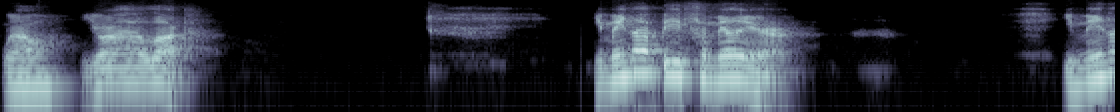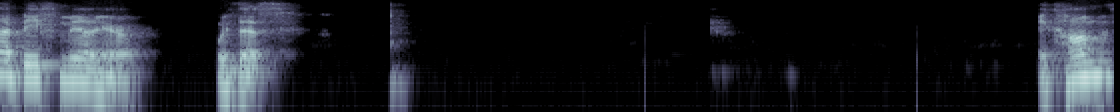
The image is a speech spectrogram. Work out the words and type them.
well, you're out of luck. You may not be familiar. You may not be familiar with this. It comes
